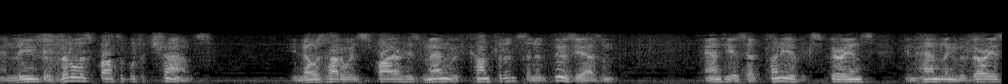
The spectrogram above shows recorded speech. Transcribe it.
and leaves as little as possible to chance. He knows how to inspire his men with confidence and enthusiasm, and he has had plenty of experience in handling the various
